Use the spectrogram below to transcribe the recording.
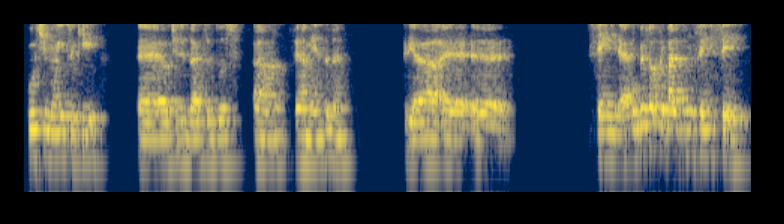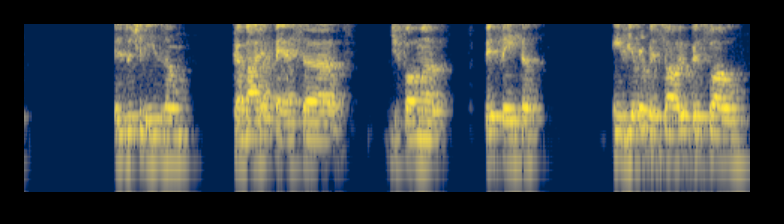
curte muito aqui é, utilizar essas duas uh, ferramentas, né? Criar. É, é, sem, é, o pessoal trabalha com CNC, eles utilizam, trabalha a peça de forma perfeita, envia para o pessoal e o pessoal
